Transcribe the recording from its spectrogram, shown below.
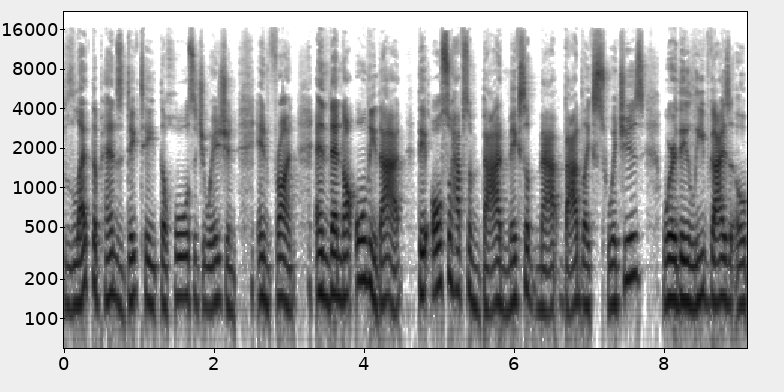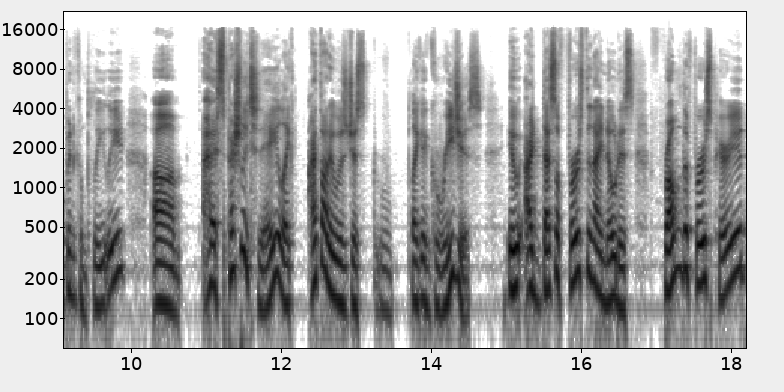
let the Pens dictate the whole situation in front. And then not only that, they also have some bad mix up ma- bad like switches where they leave guys open completely. Um especially today, like I thought it was just like egregious. It, I, that's the first thing I noticed from the first period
